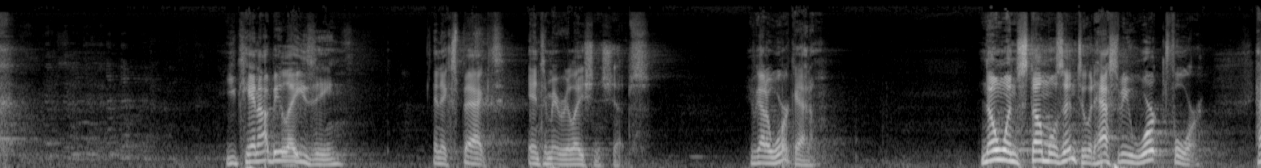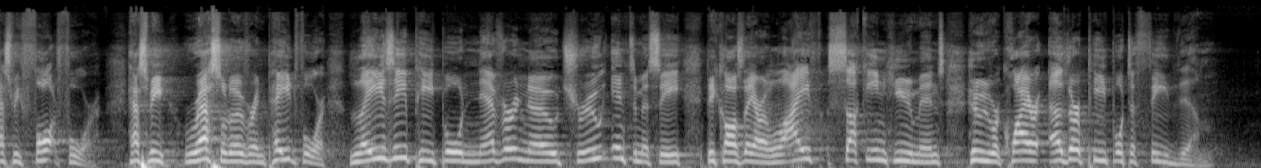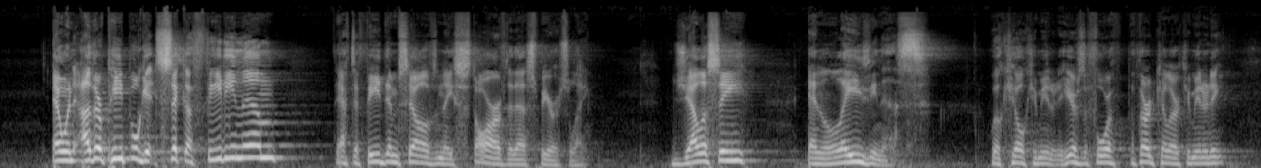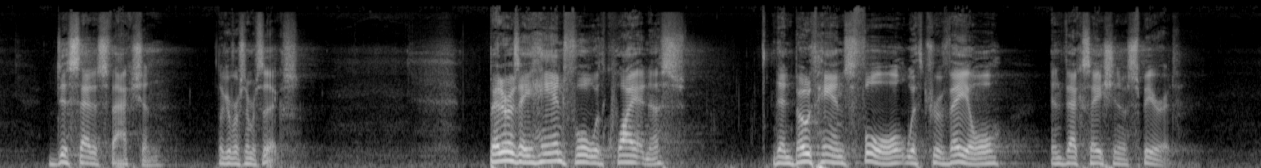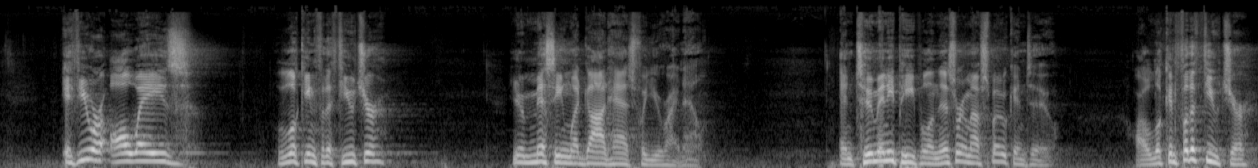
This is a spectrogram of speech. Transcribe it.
You cannot be lazy and expect intimate relationships. You've got to work at them. No one stumbles into it. It has to be worked for has to be fought for, has to be wrestled over and paid for. Lazy people never know true intimacy because they are life sucking humans who require other people to feed them. And when other people get sick of feeding them, they have to feed themselves and they starve to death spiritually. Jealousy and laziness will kill community. Here's the fourth, the third killer of community dissatisfaction. Look at verse number six. Better is a handful with quietness than both hands full with travail and vexation of spirit. If you are always looking for the future, you're missing what God has for you right now. And too many people in this room I've spoken to are looking for the future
